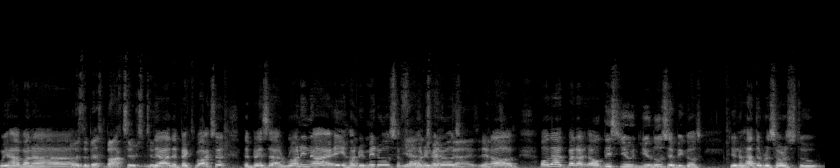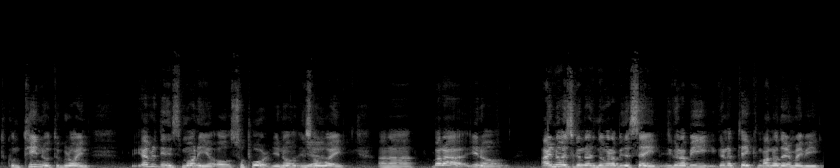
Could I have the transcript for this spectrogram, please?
we have an. Uh, was the best boxers too. yeah, the best boxer, the best uh, running uh, 800 meters, uh, Yeah, 400 track meters, guys, you yeah. know, all that. But uh, all this you you lose it because you don't have the resource to, to continue to growing. Everything is money or support, you know, in some Yeah. way. And uh, but uh, you know, I know it's gonna it's not gonna be the same. It's gonna be gonna take another maybe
